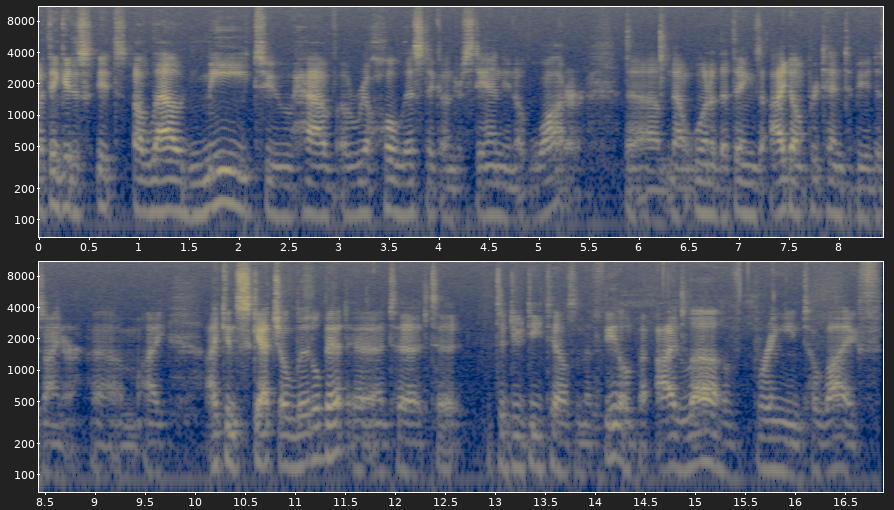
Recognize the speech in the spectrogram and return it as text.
I think it is it's allowed me to have a real holistic understanding of water. Um, now, one of the things I don't pretend to be a designer. Um, I I can sketch a little bit uh, to to to do details in the field, but I love bringing to life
